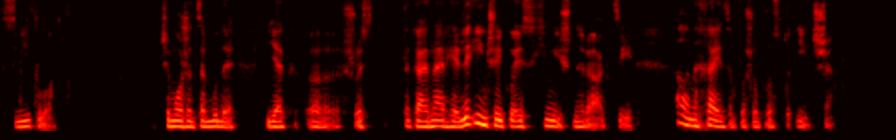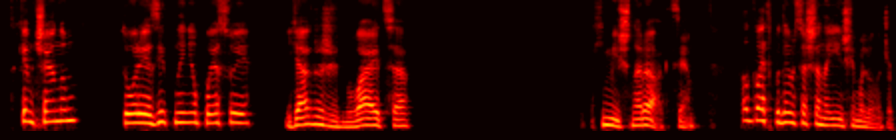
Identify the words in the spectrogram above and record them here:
світло. Чи може це буде як е, щось така енергія для іншої якоїсь хімічної реакції, але нехай запишу просто інше. Таким чином, теорія зіткнень описує, як же ж відбувається хімічна реакція. Але давайте подивимося ще на інший малюночок.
